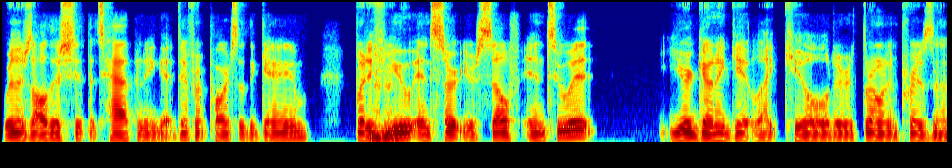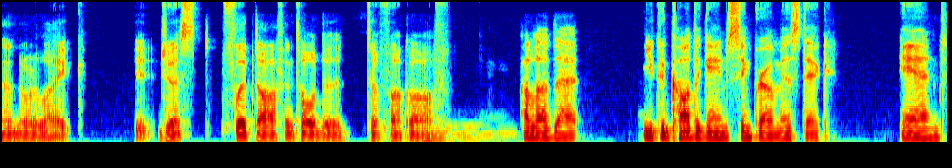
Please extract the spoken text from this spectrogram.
where there's all this shit that's happening at different parts of the game. But if Mhm. you insert yourself into it, you're gonna get like killed or thrown in prison or like it just flipped off and told to to fuck off. I love that. You could call the game Synchro Mystic, and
